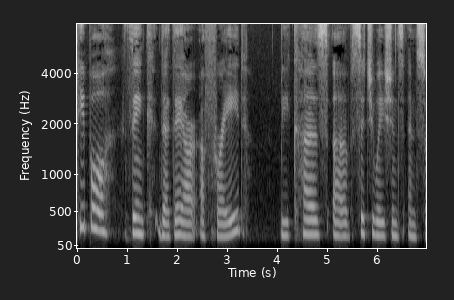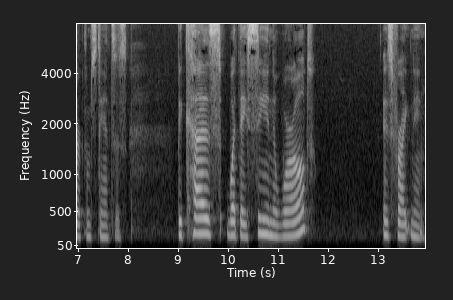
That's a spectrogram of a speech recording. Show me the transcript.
People think that they are afraid because of situations and circumstances, because what they see in the world is frightening.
